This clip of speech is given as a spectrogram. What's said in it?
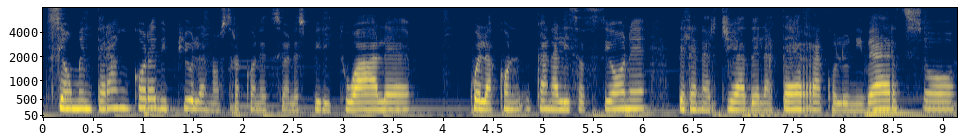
si aumenterà ancora di più la nostra connessione spirituale, quella con- canalizzazione dell'energia della Terra con l'universo,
